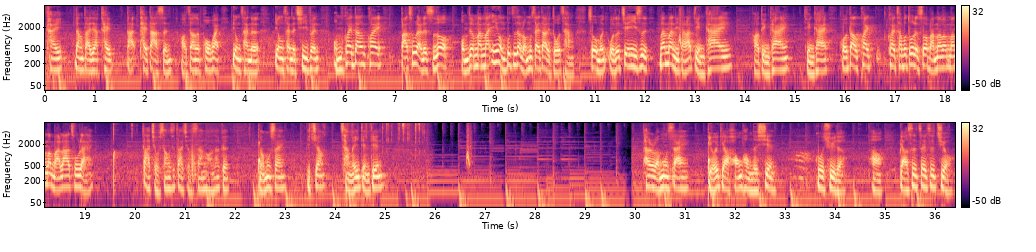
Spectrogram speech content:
开让大家开。大太大声，好，这样的破坏用餐的用餐的气氛。我们快当快拔出来的时候，我们就慢慢，因为我们不知道软木塞到底多长，所以我们我的建议是慢慢你把它点开，好，点开点开，或到快快差不多的时候，把慢慢慢慢把它拉出来。大酒商是大酒商哦，那个软木塞比较长了一点点，它的软木塞。有一条红红的线过去了，好，表示这支酒，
